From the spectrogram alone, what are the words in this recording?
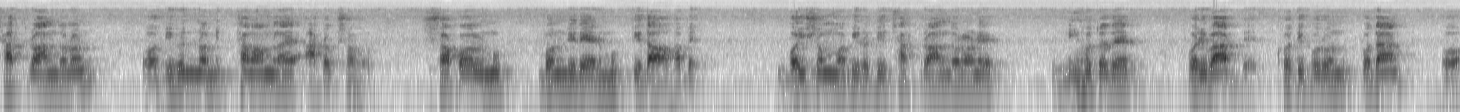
ছাত্র আন্দোলন ও বিভিন্ন মিথ্যা মামলায় আটক সহ সকল বন্দীদের মুক্তি দেওয়া হবে। বৈষম্য বিরোধী ছাত্র আন্দোলনের নিহতদের, পরিবারদের ক্ষতিপূরণ প্রদান ও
